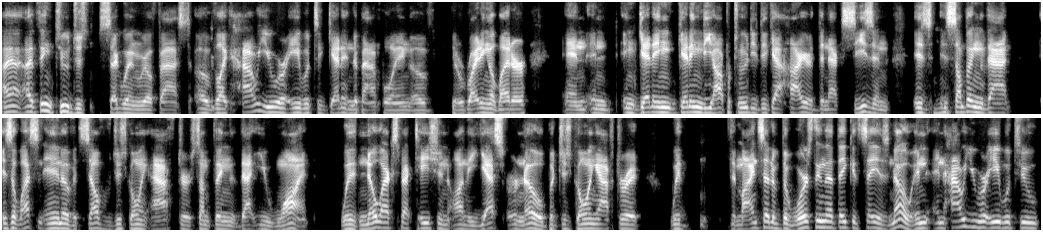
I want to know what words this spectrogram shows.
I, I think too, just segueing real fast of like how you were able to get into bat boying of you know writing a letter and and and getting getting the opportunity to get hired the next season is mm-hmm. is something that is a lesson in of itself of just going after something that you want with no expectation on the yes or no, but just going after it with the mindset of the worst thing that they could say is no, and and how you were able to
